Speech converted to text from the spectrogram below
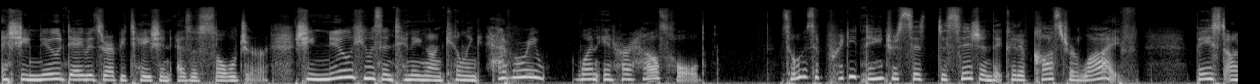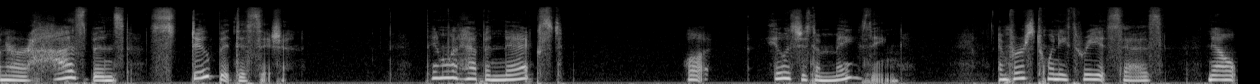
and she knew David's reputation as a soldier. She knew he was intending on killing everyone in her household. So it was a pretty dangerous decision that could have cost her life based on her husband's stupid decision. Then what happened next? Well, it was just amazing. In verse 23 it says, Now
